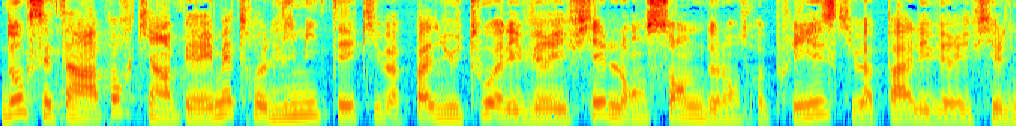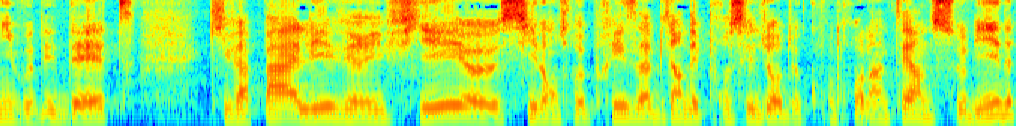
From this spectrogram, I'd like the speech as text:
Donc c'est un rapport qui a un périmètre limité, qui va pas du tout aller vérifier l'ensemble de l'entreprise, qui va pas aller vérifier le niveau des dettes, qui va pas aller vérifier euh, si l'entreprise a bien des procédures de contrôle interne solides.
